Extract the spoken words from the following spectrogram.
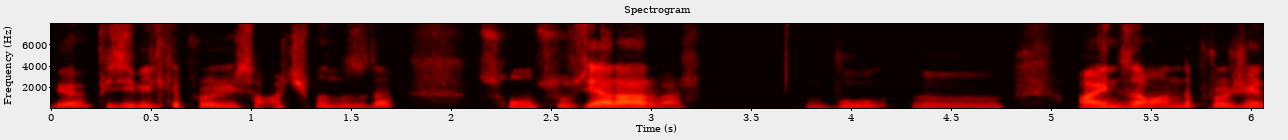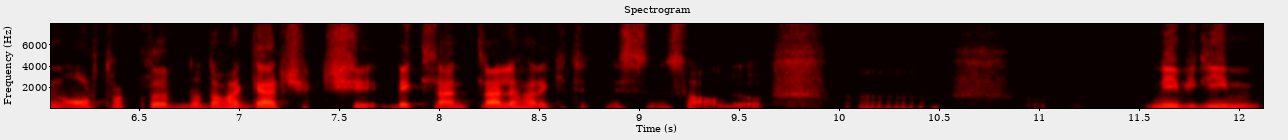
bir ön fizibilite projesi açmanızda sonsuz yarar var. Bu aynı zamanda projenin ortaklarında daha gerçekçi beklentilerle hareket etmesini sağlıyor ne bileyim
